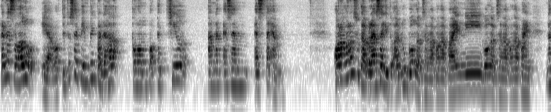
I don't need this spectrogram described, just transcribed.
Karena selalu ya waktu itu saya pimpin padahal kelompok kecil anak SM STM. Orang-orang suka berasa gitu, aduh gue nggak bisa ngapa-ngapain nih, gue nggak bisa ngapa-ngapain. Nah,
